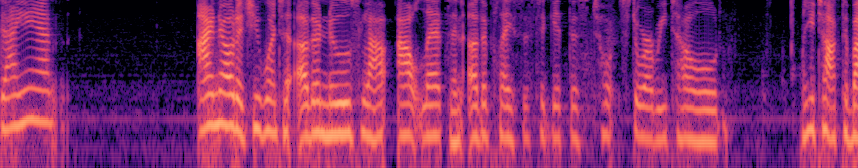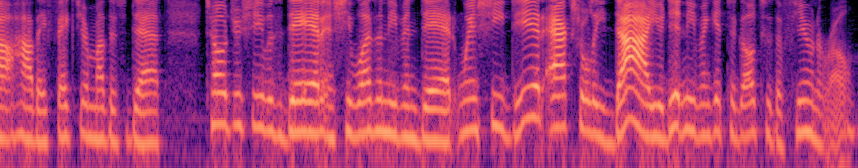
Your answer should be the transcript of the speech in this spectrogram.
Diane, I know that you went to other news outlets and other places to get this to- story told. You talked about how they faked your mother's death, told you she was dead and she wasn't even dead. When she did actually die, you didn't even get to go to the funeral.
